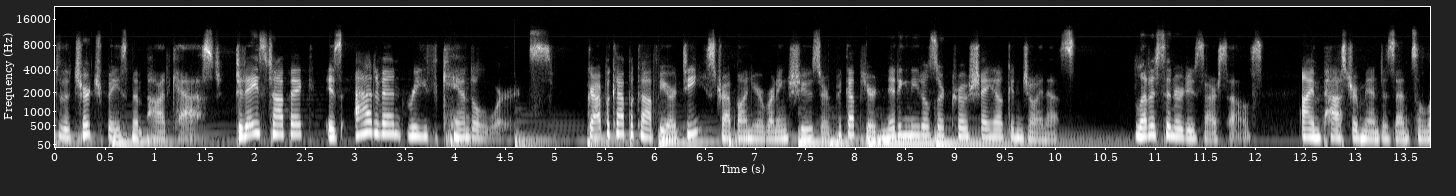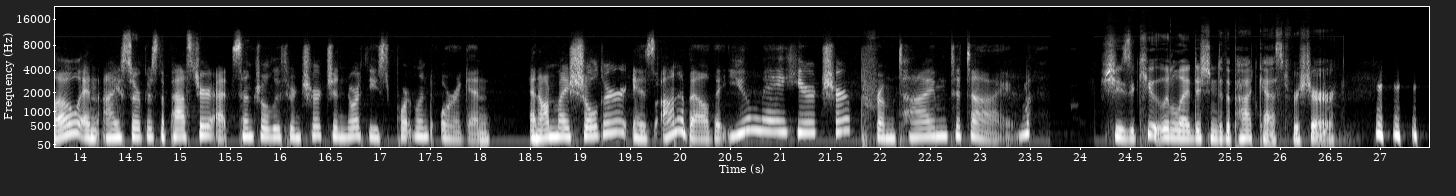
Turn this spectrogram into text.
to the Church Basement Podcast. Today's topic is Advent Wreath Candle Words. Grab a cup of coffee or tea, strap on your running shoes, or pick up your knitting needles or crochet hook and join us. Let us introduce ourselves. I'm Pastor Amanda Zensalo, and I serve as the pastor at Central Lutheran Church in Northeast Portland, Oregon. And on my shoulder is Annabelle that you may hear chirp from time to time. She's a cute little addition to the podcast for sure.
